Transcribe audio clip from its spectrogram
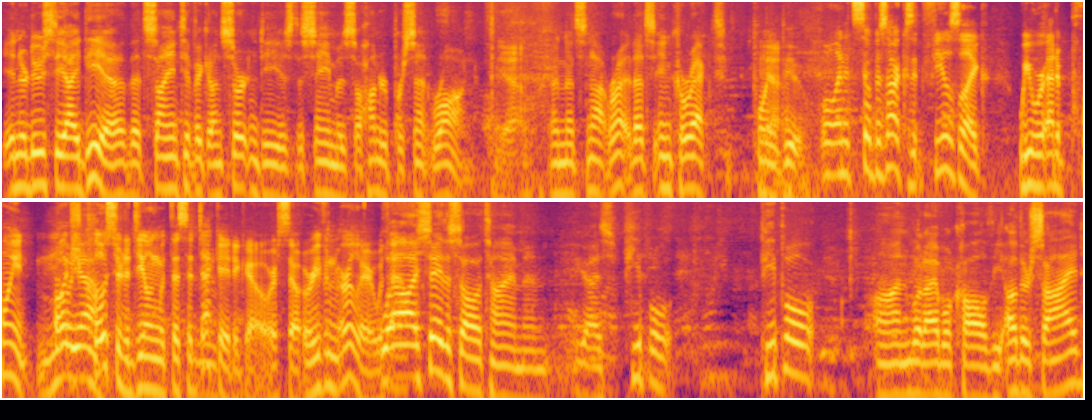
introduce the idea that scientific uncertainty is the same as 100% wrong. Yeah. And that's not right. That's incorrect point of view. Well, and it's so bizarre because it feels like we were at a point oh, much Oh, yeah. closer to dealing with this a mm. decade ago or so, or even earlier. With Well, that. I say this all the time, and you guys, people, people on what I will call the other side,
